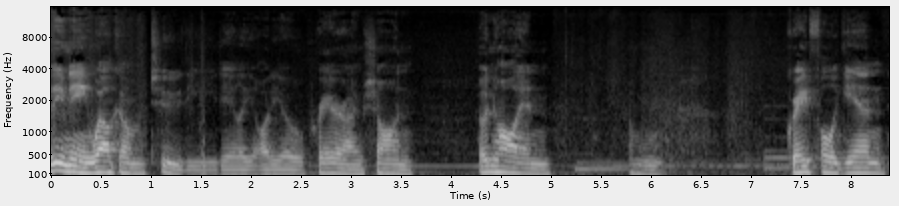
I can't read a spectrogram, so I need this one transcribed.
Good evening. Welcome to the daily audio prayer. I'm Sean Odenhall, and I'm grateful again,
